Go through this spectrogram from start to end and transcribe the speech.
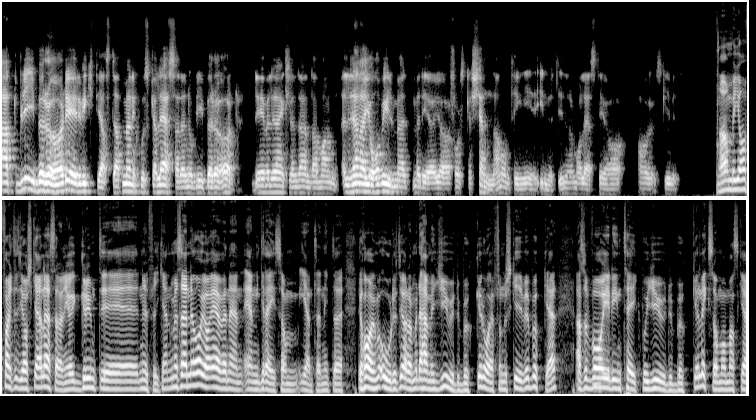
att bli berörd är det viktigaste, att människor ska läsa den och bli berörd. Det är väl egentligen det enda, man, eller det enda jag vill med, med det jag gör, att folk ska känna någonting inuti när de har läst det jag har skrivit. Ja men jag faktiskt, jag ska läsa den, jag är grymt eh, nyfiken. Men sen har jag även en, en grej som egentligen inte, det har ju med ordet att göra, men det här med ljudböcker då eftersom du skriver böcker. Alltså vad är din take på ljudböcker liksom? Om man ska,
